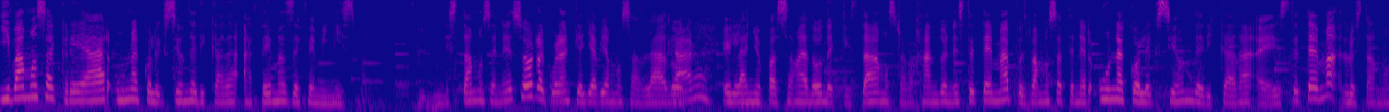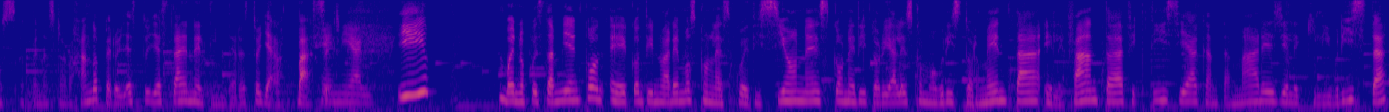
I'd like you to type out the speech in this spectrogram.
y vamos a crear una colección dedicada a temas de feminismo. Estamos en eso. Recuerdan que ya habíamos hablado Claro. el año pasado de que estábamos trabajando en este tema, pues vamos a tener una colección dedicada a este tema. Lo estamos apenas trabajando, pero ya esto ya está en el Tinter, esto ya va a ser. Genial. Y bueno, pues también con- eh, continuaremos con las coediciones, con editoriales como Gris Tormenta, Elefanta, Ficticia, Cantamares y El Equilibrista.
